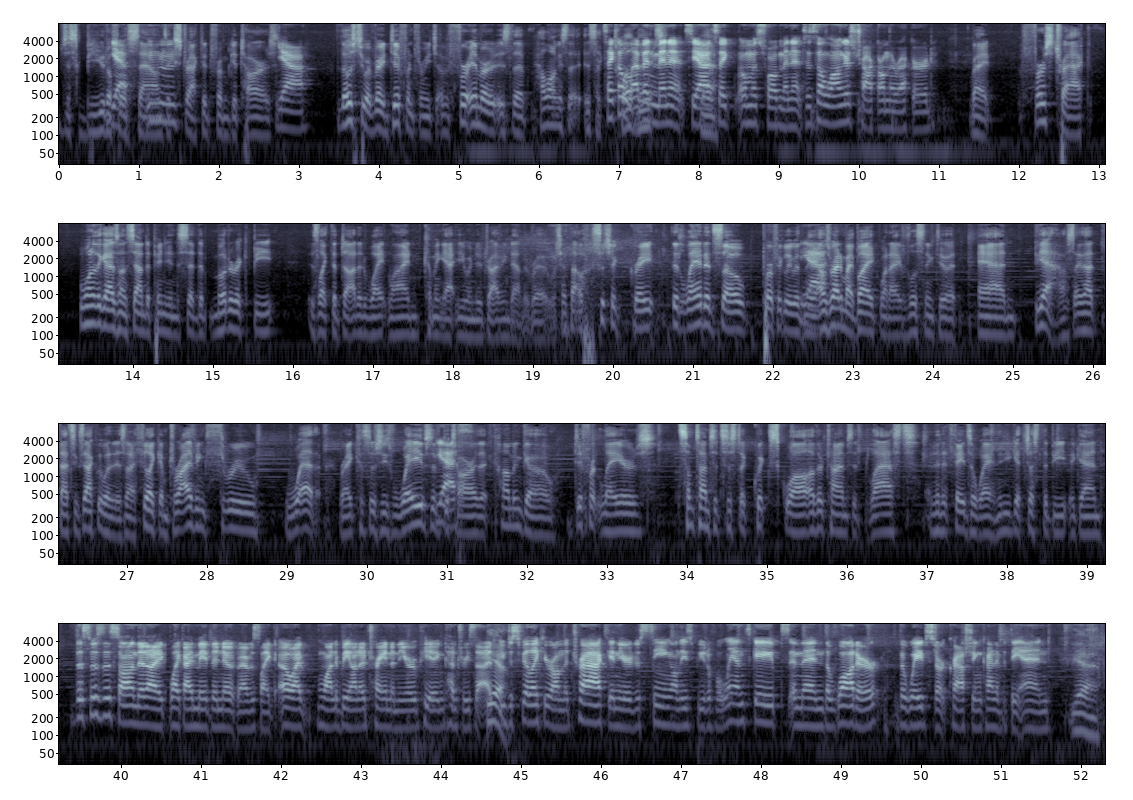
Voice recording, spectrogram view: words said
just beautiful Yeah. sounds Mhm. extracted from guitars. Yeah. Those two are very different from each other. For Immer is the how long is the it's like It's like 12 11 minutes. Yeah, Yeah. it's like almost 12 minutes. It's the longest track on the record. Right. First track, one of the guys on Sound Opinion said the motorik beat is like the dotted white line coming at you when you're driving down the road, which I thought was such a great. It landed so perfectly with me. I was riding my bike when I was listening to it, and yeah, I was like, that. That's exactly what it is. And I feel like I'm driving through weather, right? Because there's these waves of Yes. guitar that come and go, different layers. Sometimes it's just a quick squall. Other times it lasts and then it fades away, and then you get just the beat again. This was the song that I like. I made the note where I was like, "Oh, I want to be on a train in the European countryside." Yeah. You just feel like you're on the track and you're just seeing all these beautiful landscapes, and then the water, the waves start crashing kind of at the end. Yeah.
